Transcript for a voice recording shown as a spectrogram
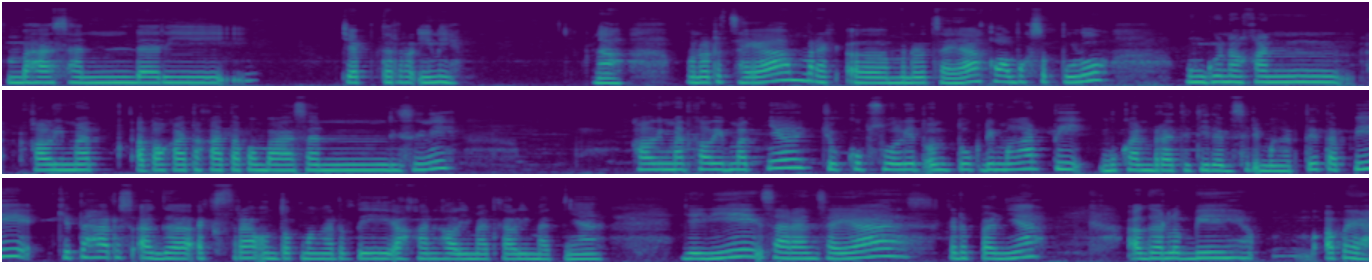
pembahasan dari chapter ini Nah, menurut saya mereka e, menurut saya kelompok 10 menggunakan kalimat atau kata-kata pembahasan di sini kalimat-kalimatnya cukup sulit untuk dimengerti. Bukan berarti tidak bisa dimengerti, tapi kita harus agak ekstra untuk mengerti akan kalimat-kalimatnya. Jadi saran saya ke depannya agar lebih apa ya,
